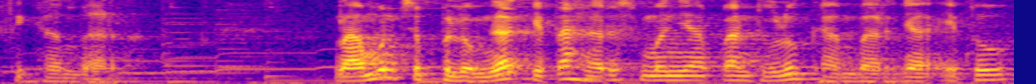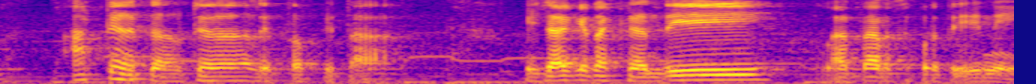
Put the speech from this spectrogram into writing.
di gambar. Namun sebelumnya kita harus menyiapkan dulu gambarnya itu ada atau ada laptop kita. Misalnya kita ganti latar seperti ini.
